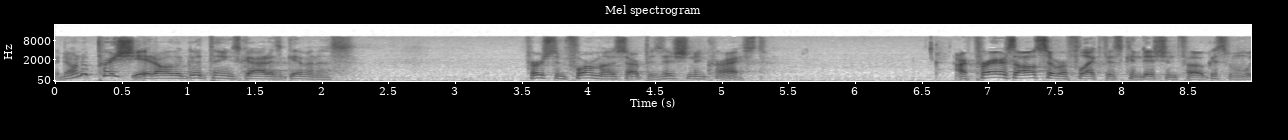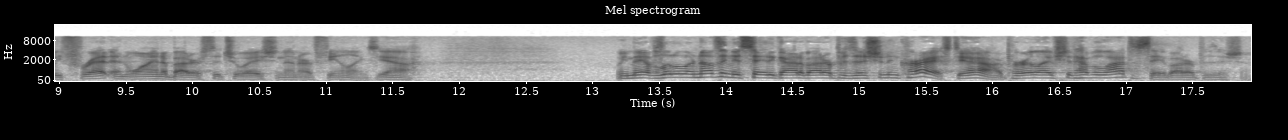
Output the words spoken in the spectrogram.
We don't appreciate all the good things God has given us. First and foremost, our position in Christ. Our prayers also reflect this condition focus when we fret and whine about our situation and our feelings. Yeah. We may have little or nothing to say to God about our position in Christ. Yeah, our prayer life should have a lot to say about our position.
